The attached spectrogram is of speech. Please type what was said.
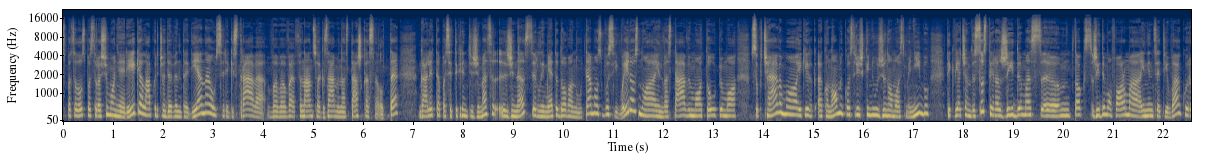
specialaus pasiruošimo nereikia. Lapkričio devintą dieną užsiregistravę www finansų egzaminas taškas lt galite pasitikrinti žinias ir laimėti dovanų. Temos bus įvairios nuo investavimo taupymo sukčiavimo iki ekonomikos reiškinių žinomų asmenybių. Tai kviečiam visus tai yra žaidimas toks žaidimo forma iniciatyva kur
